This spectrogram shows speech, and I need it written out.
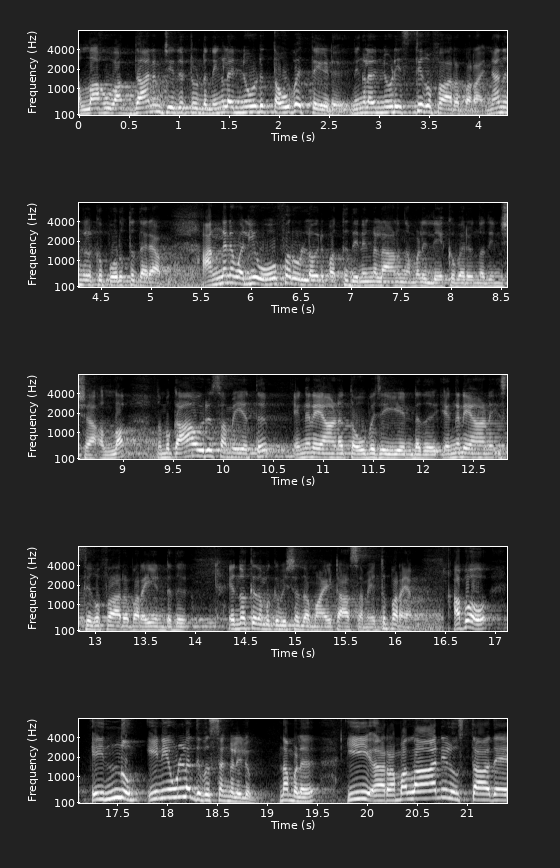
അള്ളാഹു വാഗ്ദാനം ചെയ്തിട്ടുണ്ട്. നിങ്ങൾ എന്നോട് തൗബത്തേട് തേട്. നിങ്ങൾ എന്നോട് ഇസ്തിഗ്ഫാർ പറ. ഞാൻ നിങ്ങൾക്ക് പുറത്തു തരാം. അങ്ങനെ വലിയ ഓഫർ ഉള്ള ഒരു പത്ത് ദിനങ്ങളാണ് നമ്മളിലേക്ക് വരുന്നത് ഇൻഷാ അള്ളാഹ് നമുക്ക് ആ ഒരു സമയത്ത് എങ്ങനെയാണ് തൗബ ചെയ്യേണ്ടത്? എങ്ങനെയാണ് ഇസ്തിഗ്ഫാർ പറയേണ്ടത്? എന്നൊക്കെ നമുക്ക് വിശദമായിട്ട് ആ സമയത്ത് പറയാം. അപ്പോൾ ഇന്നും ഇനിയുള്ള ദിവസങ്ങളിലും നമ്മൾ ഈ റമലാനിൽ ഉസ്താദെ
